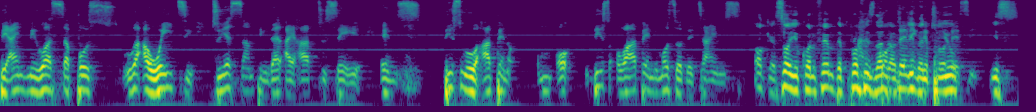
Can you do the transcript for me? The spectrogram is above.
behind me who are supposed who are waiting to hear something that I have to say, and this will happen. um, This will happen most of the times. Okay, so you confirm the prophecy that was given to you is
